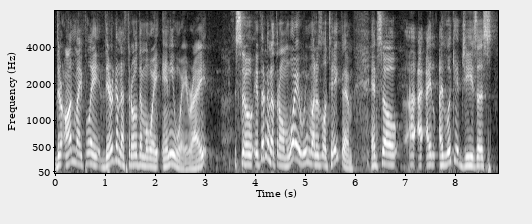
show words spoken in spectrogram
They're on my plate. They're gonna throw them away anyway, right? So if they're going to throw them away, we might as well take them. And so I, I, I look at Jesus,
